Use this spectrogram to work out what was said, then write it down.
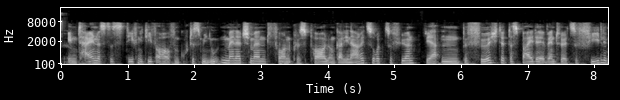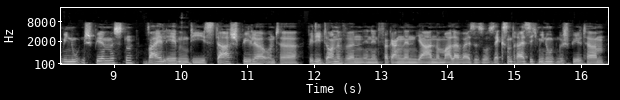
Ja. In Teilen ist es definitiv auch auf ein gutes Minutenmanagement von Chris Paul und Gallinari zurückzuführen. Wir hatten befürchtet, dass beide eventuell zu viele Minuten spielen müssten, weil eben die Starspieler unter Billy Donovan in den vergangenen Jahren normalerweise so 36 Minuten gespielt haben.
